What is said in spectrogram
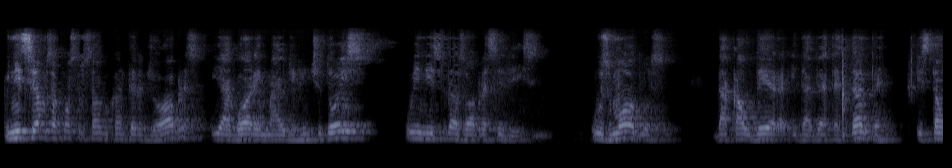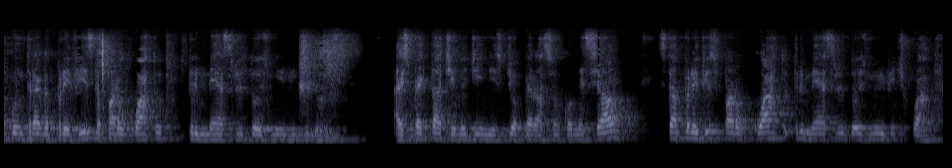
iniciamos a construção do canteiro de obras e agora, em maio de 22, o início das obras civis. Os módulos da caldeira e da Vetter Dumper estão com entrega prevista para o quarto trimestre de 2022. A expectativa de início de operação comercial está previsto para o quarto trimestre de 2024,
